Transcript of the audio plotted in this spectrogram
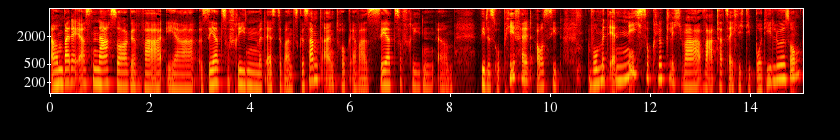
Ähm, bei der ersten Nachsorge war er sehr zufrieden mit Estebans Gesamteindruck. Er war sehr zufrieden, ähm, wie das OP-Feld aussieht. Womit er nicht so glücklich war, war tatsächlich die Body-Lösung,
